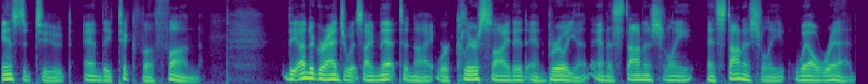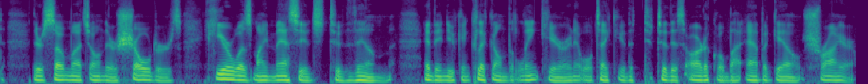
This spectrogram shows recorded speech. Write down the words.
Institute, and the Tikva Fund. The undergraduates I met tonight were clear sighted and brilliant and astonishingly, astonishingly well read. There's so much on their shoulders. Here was my message to them. And then you can click on the link here and it will take you to, this article by Abigail Shrier.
